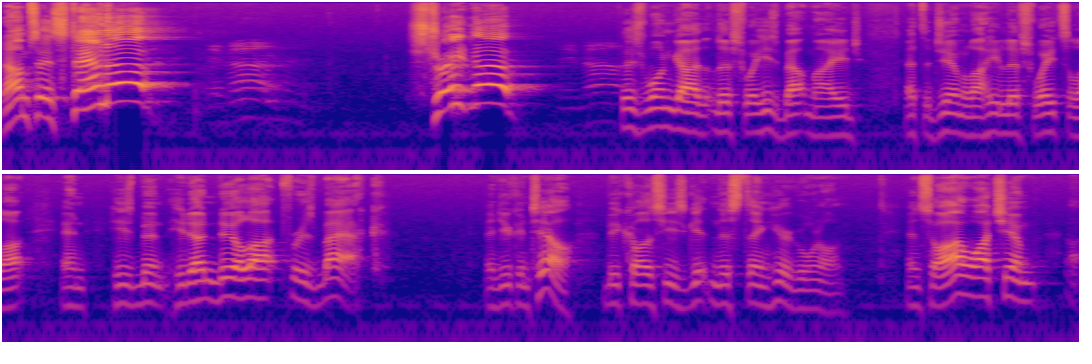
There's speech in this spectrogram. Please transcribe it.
Now I'm saying, stand up! Amen. Straighten up! Amen. There's one guy that lifts weights. He's about my age at the gym a lot. He lifts weights a lot, and he's been he doesn't do a lot for his back, and you can tell because he's getting this thing here going on. And so I watch him uh,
